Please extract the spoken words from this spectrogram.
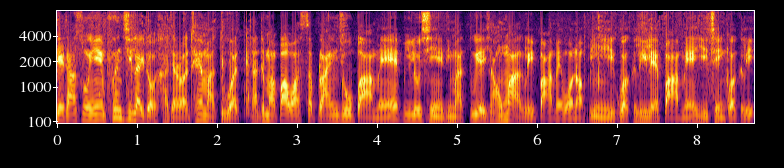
ကဲဒါဆိုရင်ဖွင့်ကြည့်လိုက်တော့အခါကျတော့အထဲမှာ तू ကဒါဒီမှာ power supply ကြိုးပါမယ်ပြီးလို့ရှိရင်ဒီမှာသူ့ရဲ့ရောင်းမကလေးပါမယ်ပေါ့နော်ပြီးရင်ရေခွက်ကလေးလည်းပါမယ်ရေချိန်ခွက်ကလေး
